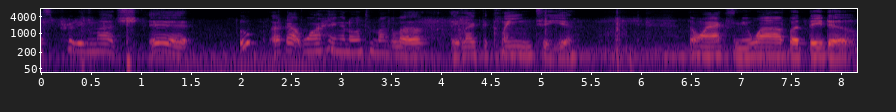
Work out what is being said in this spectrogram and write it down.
That's pretty much it. Oop, I got one hanging onto my glove. They like to cling to you. Don't ask me why, but they do.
